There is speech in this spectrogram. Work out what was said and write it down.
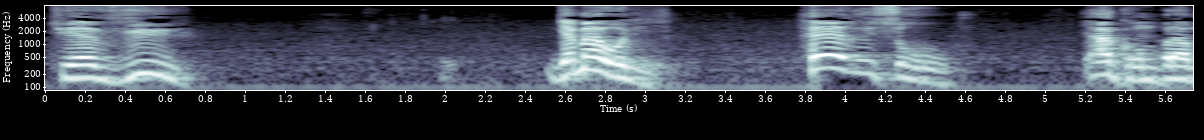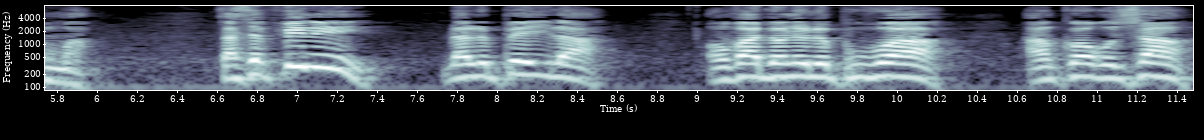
tu es vu. Gamin Oli. Hérisou. Ya comprends Ça c'est fini dans le pays là. On va donner le pouvoir encore aux gens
